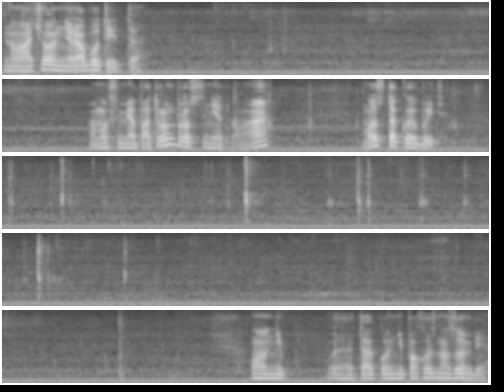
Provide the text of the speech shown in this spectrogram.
Ну а чё он не работает-то? А может у меня патрон просто нету, а? Может такое быть? Он не... э, так, он не похож на зомби.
